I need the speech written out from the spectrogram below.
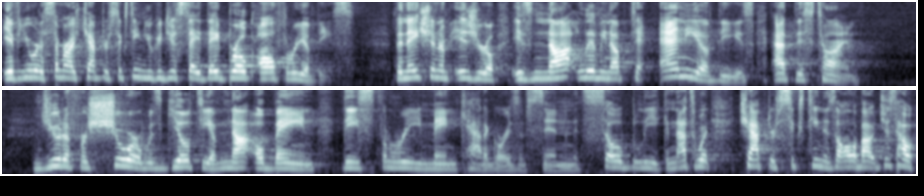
if you were to summarize chapter 16, you could just say they broke all three of these. The nation of Israel is not living up to any of these at this time. Judah, for sure, was guilty of not obeying these three main categories of sin. And it's so bleak. And that's what chapter 16 is all about just how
